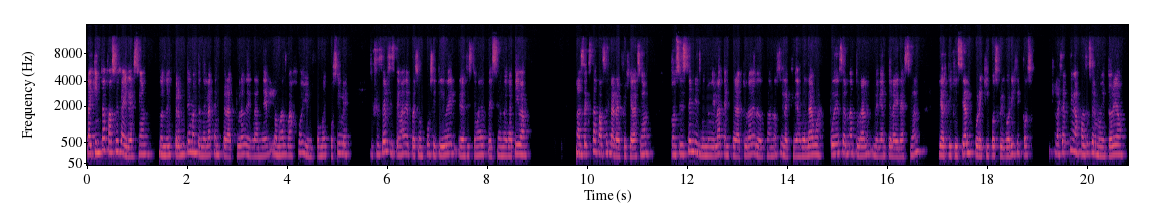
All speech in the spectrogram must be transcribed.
La quinta fase es la aireación, donde permite mantener la temperatura del granel lo más bajo y uniforme posible. Existe el sistema de presión positiva y el sistema de presión negativa. La sexta fase es la refrigeración. Consiste en disminuir la temperatura de los granos y la actividad del agua. Puede ser natural mediante la aireación y artificial por equipos frigoríficos. La séptima fase es el monitoreo,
